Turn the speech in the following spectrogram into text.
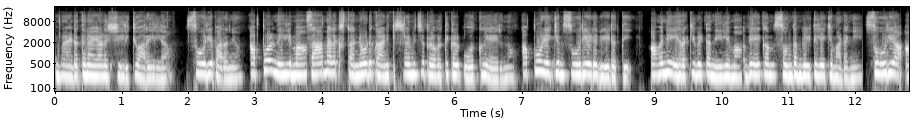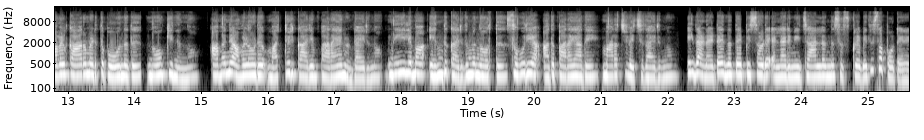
മേഡത്തിന് അയാളെ ശരിക്കും അറിയില്ല. സൂര്യ പറഞ്ഞു അപ്പോൾ നീലിമ സാം അലക്സ് തന്നോട് കാണിക്ക് ശ്രമിച്ച പ്രവൃത്തികൾ ഓർക്കുകയായിരുന്നു. അപ്പോഴേക്കും സൂര്യയുടെ വീടെത്തി. അവനെ ഇറക്കിവിട്ട നീലിമ വേഗം സ്വന്തം വീട്ടിലേക്ക് മടങ്ങി. സൂര്യ അവൾ കാറുമെടുത്ത് പോകുന്നത് നോക്കി നിന്നു. അവന് അവളോട് മറ്റൊരു കാര്യം പറയാനുണ്ടായിരുന്നു. നീലിമ എന്തു കരുതുമെന്നോർത്ത് സൂര്യ അത് പറയാതെ മറച്ചു വെച്ചതായിരുന്നു. ഇതാണ് കേട്ടോ ഇന്നത്തെ എപ്പിസോഡ്. എല്ലാവരും ഈ ചാനൽ ഒന്ന് സബ്സ്ക്രൈബ് ചെയ്ത് സപ്പോർട്ട് ചെയ്യണം.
